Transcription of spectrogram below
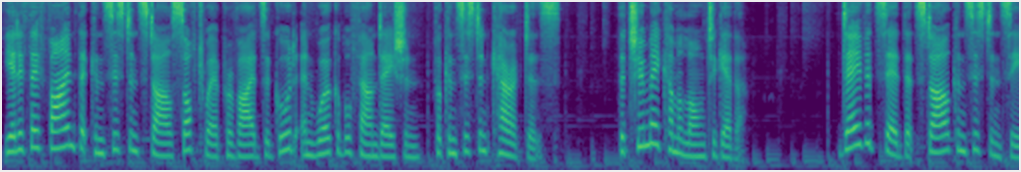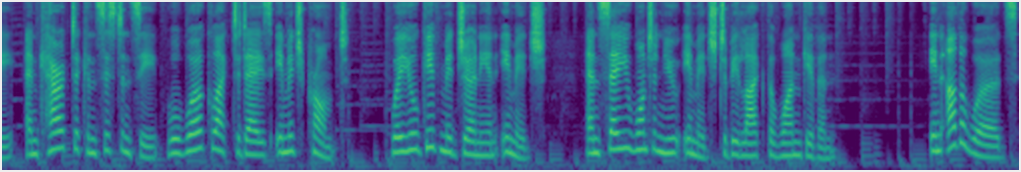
Yet if they find that consistent style software provides a good and workable foundation for consistent characters, the two may come along together. David said that style consistency and character consistency will work like today's image prompt, where you'll give Midjourney an image, and say you want a new image to be like the one given. In other words,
